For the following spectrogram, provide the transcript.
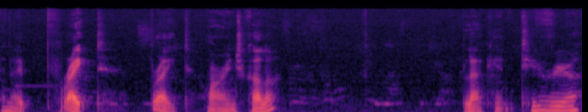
And a bright, bright orange color. Black interior.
